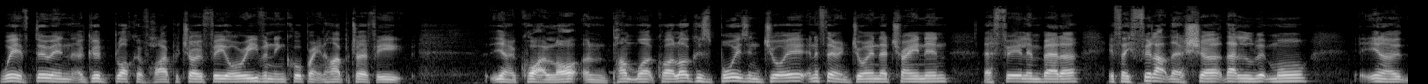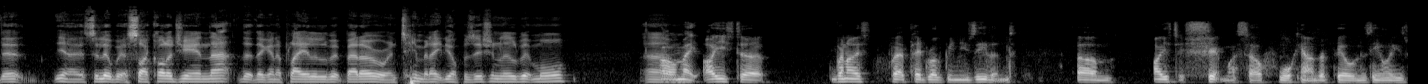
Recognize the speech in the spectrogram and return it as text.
with doing a good block of hypertrophy or even incorporating hypertrophy, you know, quite a lot and pump work quite a lot because boys enjoy it, and if they're enjoying their training, they're feeling better. If they fill out their shirt that little bit more, you know, the you know, it's a little bit of psychology in that that they're going to play a little bit better or intimidate the opposition a little bit more. Um, oh, mate, I used to when I was- when I played rugby in New Zealand. Um, I used to shit myself walking out of the field and seeing all these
